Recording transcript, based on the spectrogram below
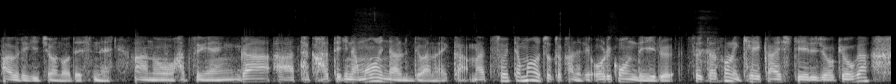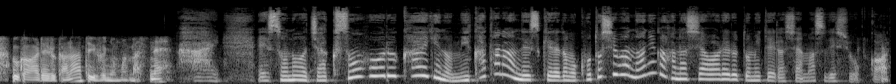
パウエル議長のですねあの発言がタカ派的なものになるのではないか、まあ、そういったものをちょっとかなり織り込んでいる、そういったところに警戒している状況が伺われるかなというふうに思いますね。はい。えそのジャクソンホール会議の見方なんですけれども、今年は何が話し合われると見ていらっしゃいますでしょうか？はい、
